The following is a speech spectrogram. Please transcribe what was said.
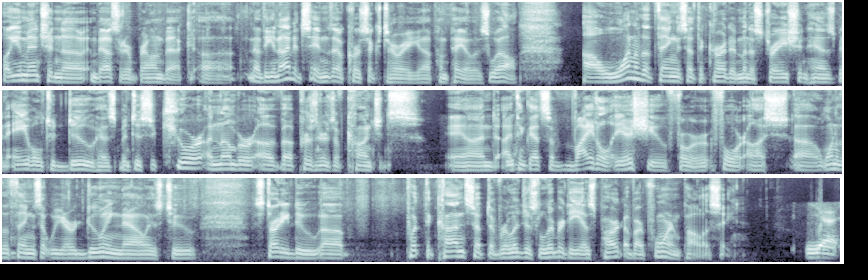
Well, you mentioned uh, Ambassador Brownback. Uh, now, the United States, and of course, Secretary uh, Pompeo as well. one of the things that the current administration has been able to do has been to secure a number of prisoners of conscience and I think that's a vital issue for for us. Uh, one of the things that we are doing now is to starting to uh, put the concept of religious liberty as part of our foreign policy. Yes,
